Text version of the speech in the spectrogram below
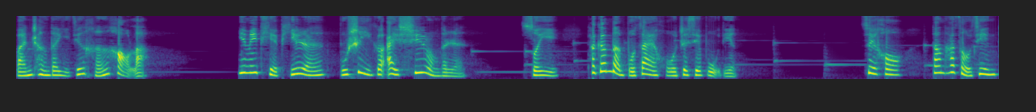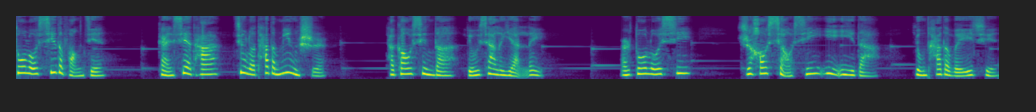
完成的已经很好了，因为铁皮人不是一个爱虚荣的人。所以，他根本不在乎这些补丁。最后，当他走进多罗西的房间，感谢他救了他的命时，他高兴地流下了眼泪，而多罗西只好小心翼翼地用他的围裙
